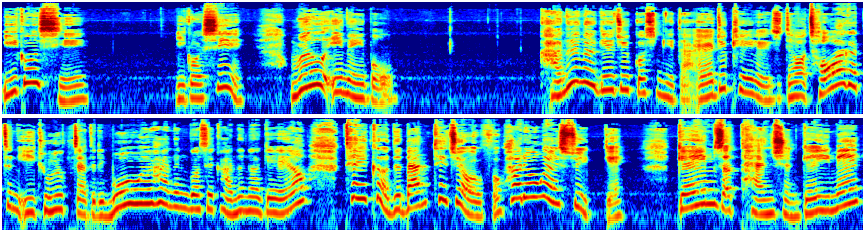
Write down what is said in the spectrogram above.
이것이, 이것이 will enable. 가능하게 해줄 것입니다. educators. 저, 저와 같은 이 교육자들이 뭘 하는 것을 가능하게 해요? take advantage of. 활용할 수 있게. game's attention. 게임의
